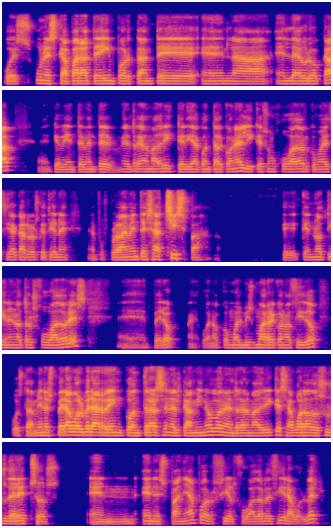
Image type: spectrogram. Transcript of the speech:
pues un escaparate importante en la, en la Eurocup, que evidentemente el Real Madrid quería contar con él y que es un jugador, como decía Carlos, que tiene pues probablemente esa chispa que, no tienen otros jugadores. Eh, pero eh, bueno, como él mismo ha reconocido, pues también espera volver a reencontrarse en el camino con el Real Madrid, que se ha guardado sus derechos en, en España por si el jugador decidiera volver.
